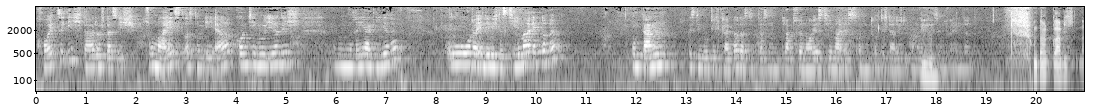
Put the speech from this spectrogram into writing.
kreuze ich dadurch, dass ich zumeist aus dem ER kontinuierlich ähm, reagiere oder indem ich das Thema ändere und dann ist die Möglichkeit, ne, dass, dass ein Platz für ein neues Thema ist und, und sich dadurch die Kommunikation mhm. verändert. Und da glaube ich, äh,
